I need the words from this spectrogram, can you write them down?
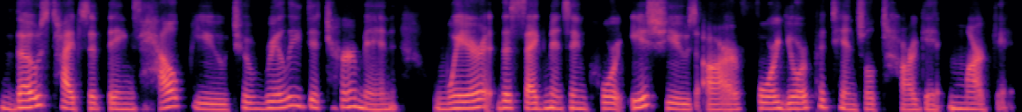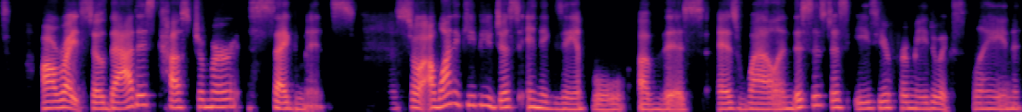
Those types of things help you to really determine where the segments and core issues are for your potential target market. All right, so that is customer segments. So I want to give you just an example of this as well. And this is just easier for me to explain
